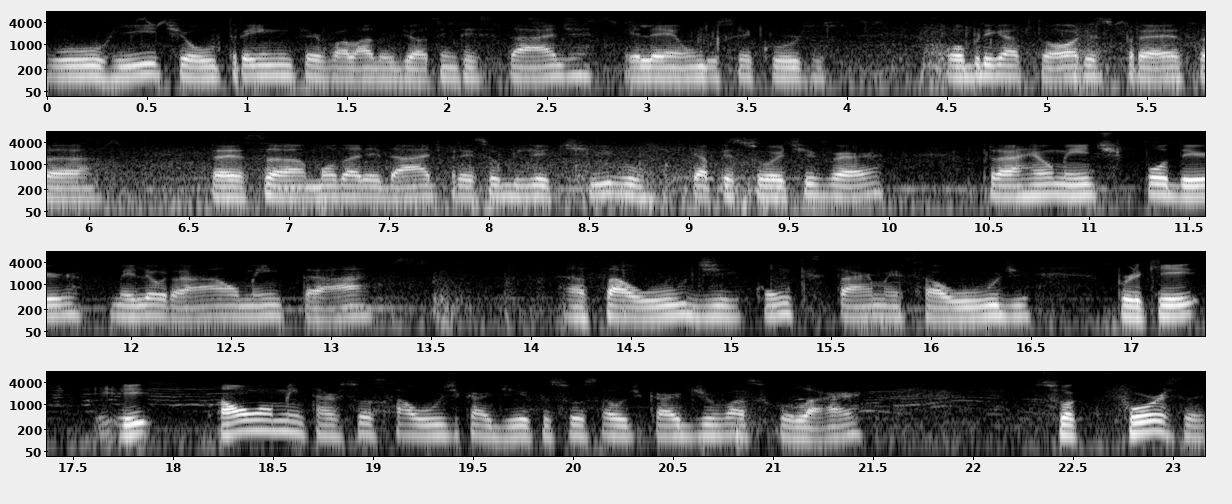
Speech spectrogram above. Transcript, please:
O HIIT ou o treino intervalado de alta intensidade, ele é um dos recursos obrigatórios para essa, essa modalidade, para esse objetivo que a pessoa tiver, para realmente poder melhorar, aumentar a saúde, conquistar mais saúde, porque e, ao aumentar sua saúde cardíaca, sua saúde cardiovascular, sua força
